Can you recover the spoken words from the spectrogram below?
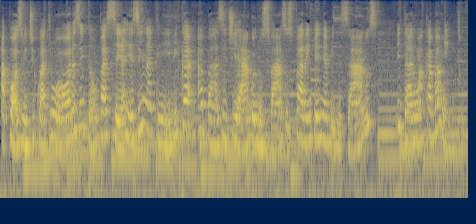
Após 24 horas, então, passei a resina acrílica à base de água nos vasos para impermeabilizá-los e dar um acabamento.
